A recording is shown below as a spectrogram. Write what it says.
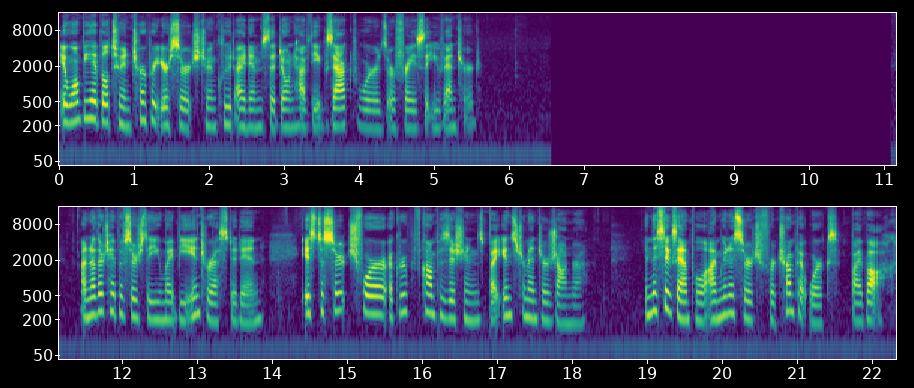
It won't be able to interpret your search to include items that don't have the exact words or phrase that you've entered. Another type of search that you might be interested in is to search for a group of compositions by instrument or genre. In this example, I'm going to search for trumpet works by Bach.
